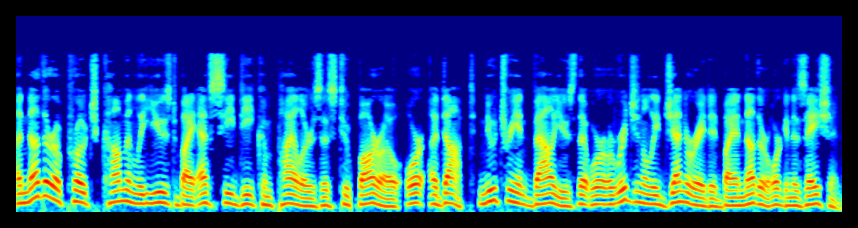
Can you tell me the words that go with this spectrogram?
Another approach commonly used by FCD compilers is to borrow or adopt nutrient values that were originally generated by another organization.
